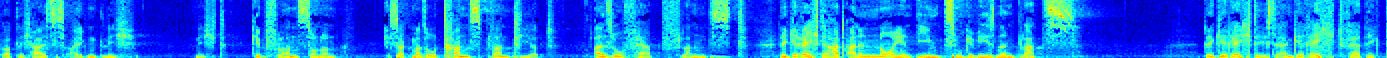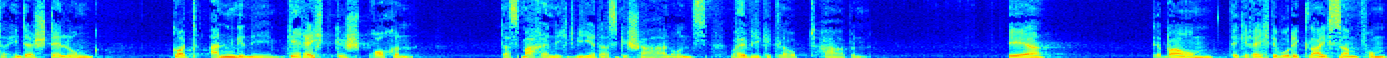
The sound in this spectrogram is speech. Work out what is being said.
Wörtlich heißt es eigentlich nicht gepflanzt, sondern ich sag mal so transplantiert, also verpflanzt. Der Gerechte hat einen neuen, ihm zugewiesenen Platz. Der Gerechte ist ein Gerechtfertigter in der Stellung Gott angenehm, gerecht gesprochen. Das mache nicht wir, das geschah an uns, weil wir geglaubt haben. Er der Baum, der Gerechte, wurde gleichsam vom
